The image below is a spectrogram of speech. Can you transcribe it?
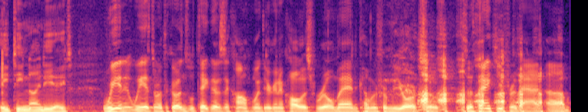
1898. We, we as North Dakotans will take that as a compliment. They're going to call us real men coming from New York. So, so thank you for that. Um,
